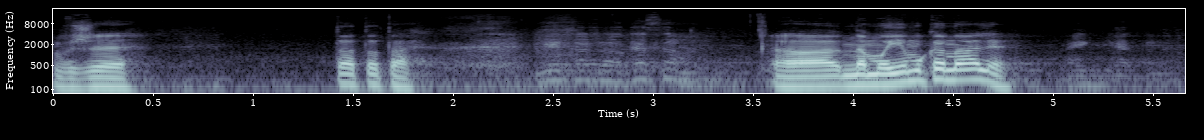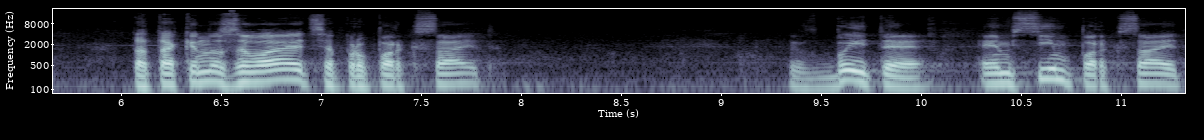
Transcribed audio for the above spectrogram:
Вже та-та-та. На моєму каналі. Та так і називається про парксайт. Вбийте М7 парксайт.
